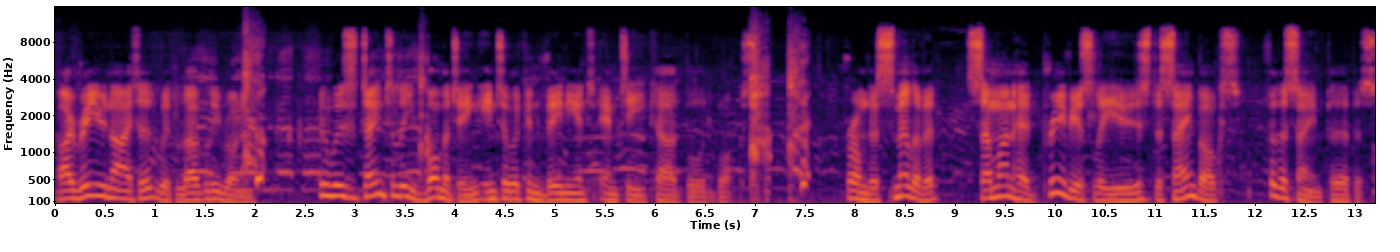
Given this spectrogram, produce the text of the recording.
I reunited with lovely Ronna, who was daintily vomiting into a convenient empty cardboard box. From the smell of it, someone had previously used the same box for the same purpose.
